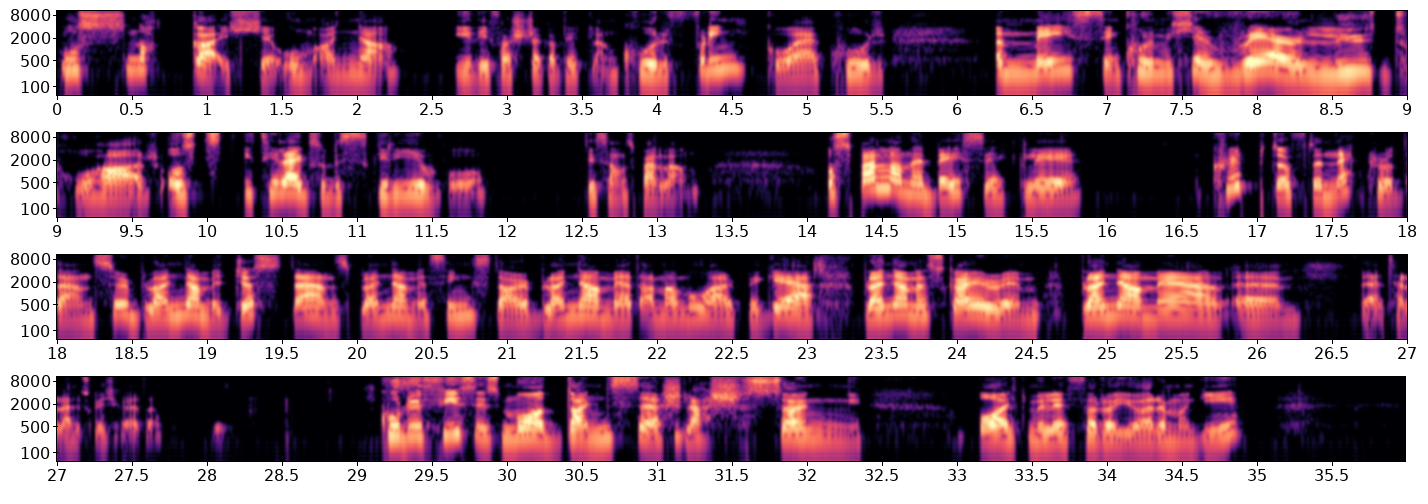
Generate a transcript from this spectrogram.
Hun snakker ikke om annet i de første kapitlene. Hvor flink hun er, hvor amazing, hvor mye rare loot hun har. Og i tillegg så beskriver hun disse spillene. Og spillene er basically Crypt of the Necrodancer blanda med Just Dance, blanda med Singstar, blanda med et MMO-RPG, blanda med Skyrim, blanda med uh, Det teller, jeg husker ikke hva det heter. Hvor du fysisk må danse slash synge og alt mulig for å gjøre magi.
